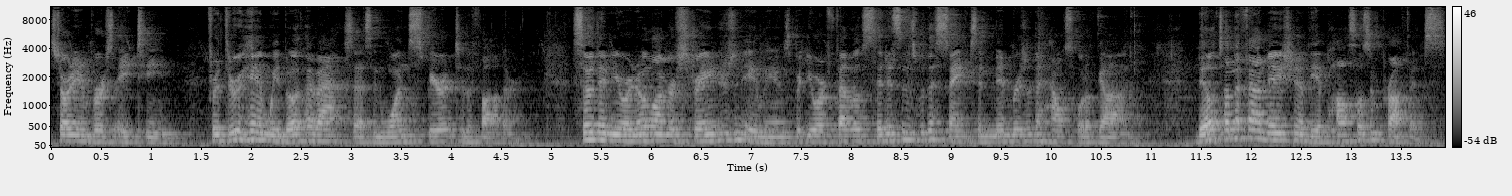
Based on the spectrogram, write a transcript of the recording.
starting in verse 18, for through him we both have access in one spirit to the Father. So then you are no longer strangers and aliens, but you are fellow citizens with the saints and members of the household of God built on the foundation of the apostles and prophets,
